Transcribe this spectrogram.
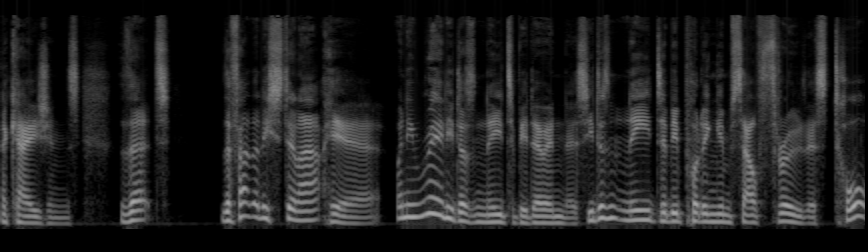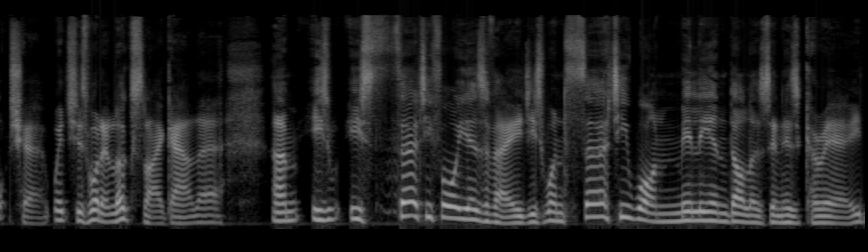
occasions that the fact that he's still out here when he really doesn't need to be doing this, he doesn't need to be putting himself through this torture, which is what it looks like out there. Um, he's he's 34 years of age. He's won 31 million dollars in his career. He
